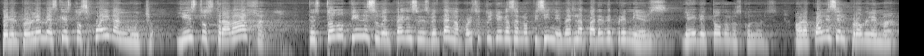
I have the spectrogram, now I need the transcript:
Pero el problema es que estos juegan mucho y estos trabajan. Entonces todo tiene su ventaja y su desventaja. Por eso tú llegas a la oficina y ves la pared de premiers y hay de todos los colores. Ahora, ¿cuál es el problema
